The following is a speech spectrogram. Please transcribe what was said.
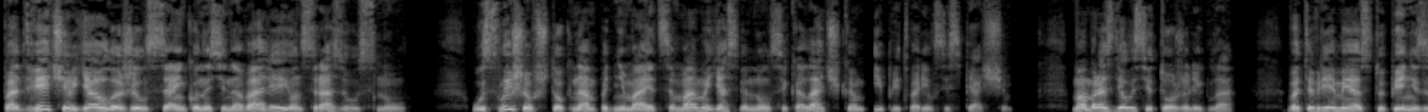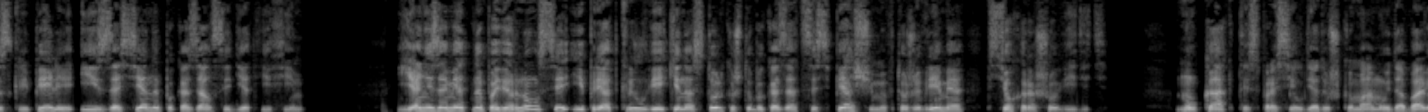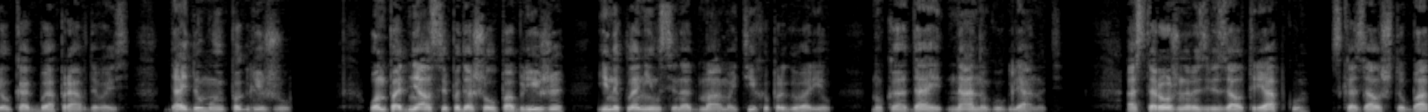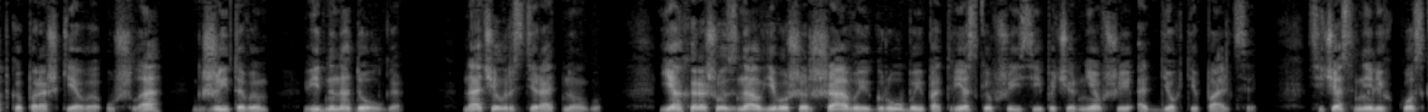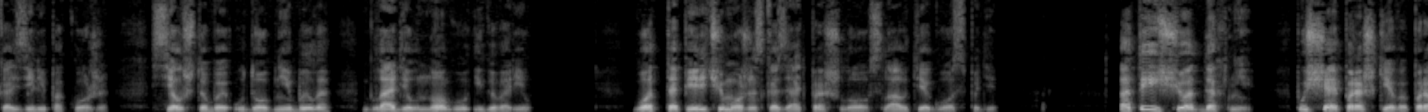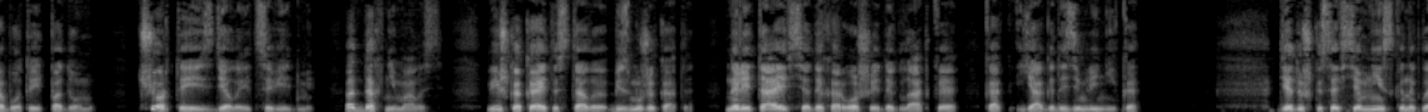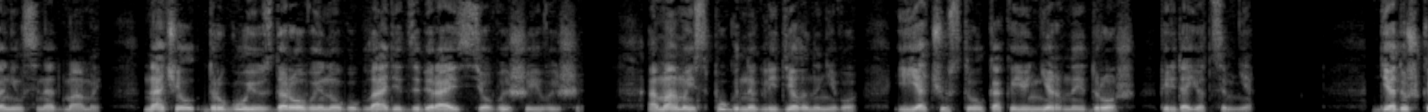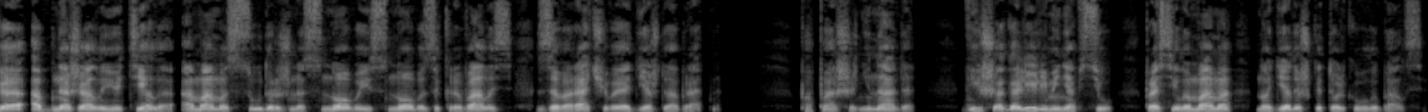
Под вечер я уложил Саньку на сеновале, и он сразу уснул. Услышав, что к нам поднимается мама, я свернулся калачиком и притворился спящим. Мама разделась и тоже легла. В это время ступени заскрипели, и из-за сена показался дед Ефим. Я незаметно повернулся и приоткрыл веки настолько, чтобы казаться спящим и в то же время все хорошо видеть. «Ну как ты?» — спросил дедушка маму и добавил, как бы оправдываясь. «Дай, думаю, погляжу». Он поднялся, подошел поближе и наклонился над мамой, тихо проговорил. «Ну-ка, дай на ногу глянуть». Осторожно развязал тряпку, сказал, что бабка Порошкева ушла к Житовым, видно, надолго начал растирать ногу. Я хорошо знал его шершавые, грубые, потрескавшиеся и почерневшие от дегтя пальцы. Сейчас они легко скользили по коже. Сел, чтобы удобнее было, гладил ногу и говорил. Вот топеречи, можно сказать, прошло, слава тебе, Господи. А ты еще отдохни. Пущай Порошкева поработает по дому. Черт ей сделается ведьме. Отдохни малость. Вишь, какая ты стала без мужика-то налетаешься, да хорошая, да гладкая, как ягода земляника. Дедушка совсем низко наклонился над мамой, начал другую здоровую ногу гладить, забираясь все выше и выше. А мама испуганно глядела на него, и я чувствовал, как ее нервная дрожь передается мне. Дедушка обнажал ее тело, а мама судорожно снова и снова закрывалась, заворачивая одежду обратно. Папаша, не надо. Вишь, оголили меня всю, просила мама, но дедушка только улыбался.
